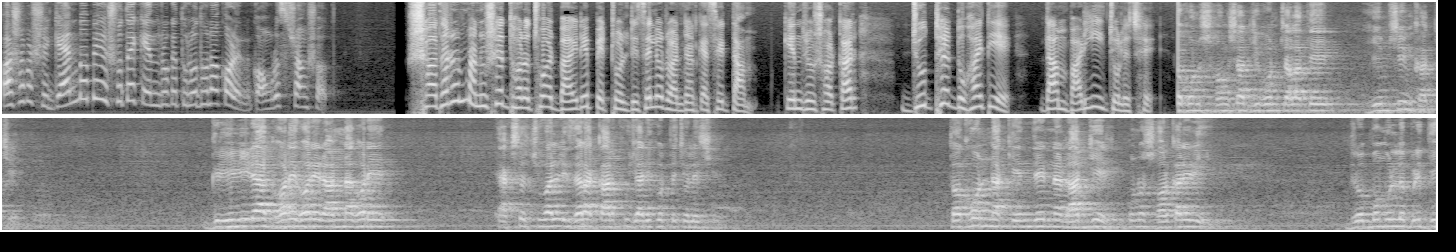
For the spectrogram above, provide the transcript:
পাশাপাশি জ্ঞানব্যাপী ইস্যুতে কেন্দ্রকে তুলোধনা করেন কংগ্রেস সাংসদ। সাধারণ মানুষের ধরাছোঁয়ার বাইরে পেট্রোল ডিজেল ও রান্নার গ্যাসের দাম। কেন্দ্রীয় সরকার যুদ্ধের দোহাই দিয়ে দাম বাড়িয়েই চলেছে। যখন সংসার জীবন চালাতে হিমশিম খাচ্ছে গৃহিণীরা ঘরে ঘরে রান্নাঘরে একশো চুয়াল্লিশ ধারা কারফিউ জারি করতে চলেছে, তখন না কেন্দ্রের না রাজ্যের কোনো সরকারেরই দ্রব্যমূল্য বৃদ্ধি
